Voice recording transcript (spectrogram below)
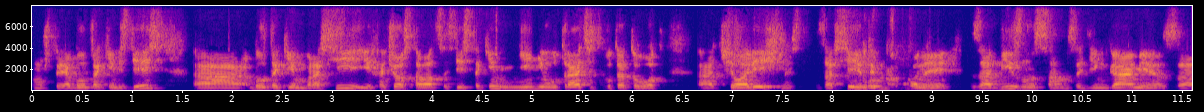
Потому что я был таким здесь, а, был таким в России, и хочу оставаться здесь таким, не, не утратить вот эту вот а, человечность за всей этой погоней, за бизнесом, за деньгами, за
